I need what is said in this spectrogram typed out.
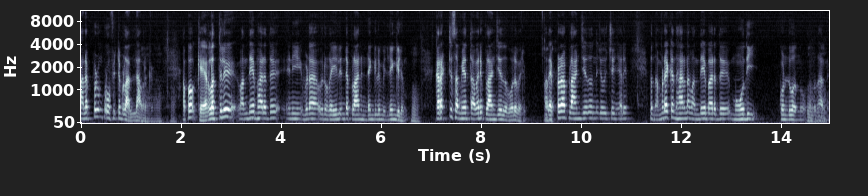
പലപ്പോഴും പ്രോഫിറ്റബിൾ അല്ല അവർക്ക്. അപ്പോൾ കേരളത്തിൽ വന്ദേ ഭാരത് ഇനി ഇവിടെ ഒരു റെയിലിന്റെ പ്ലാൻ ഉണ്ടെങ്കിലും ഇല്ലെങ്കിലും. കറക്റ്റ് സമയത്ത് അവർ പ്ലാൻ ചെയ്തതുപോലെ വരും. അത് എപ്പോഴാണ് പ്ലാൻ ചെയ്തതെന്ന് ചോദിച്ചു കഴിഞ്ഞാൽ ഇപ്പം നമ്മുടെയൊക്കെ ധാരണ വന്ദേ ഭാരത് മോദി കൊണ്ടുവന്നു എന്നുള്ളതാണ്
